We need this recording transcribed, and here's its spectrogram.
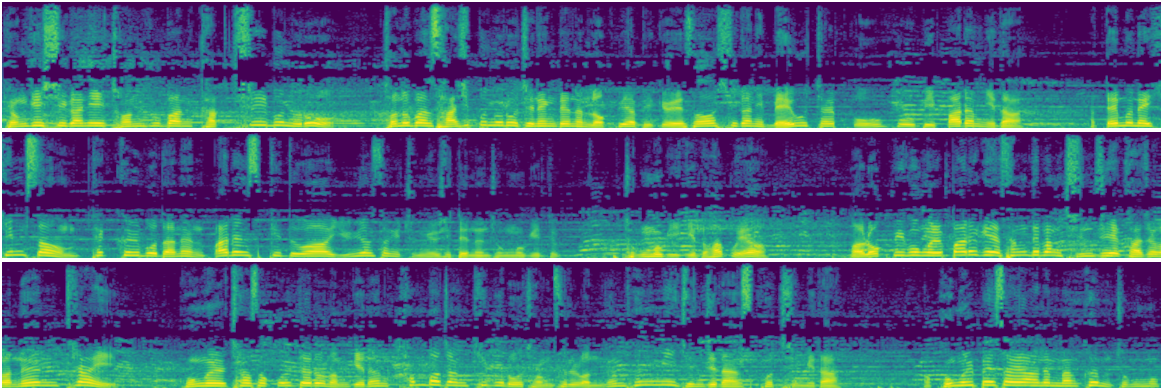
경기 시간이 전후반 각 7분으로 전후반 40분으로 진행되는 럭비와 비교해서 시간이 매우 짧고 호흡이 빠릅니다. 때문에 힘싸움, 태클보다는 빠른 스피드와 유연성이 중요시되는 종목이, 종목이기도 하고요. 어, 럭비공을 빠르게 상대방 진지에 가져가는 트라이, 공을 쳐서 골대로 넘기는 컨버전 킥으로 점수를 넣는 흥미진진한 스포츠입니다. 어, 공을 뺏어야 하는 만큼 종목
